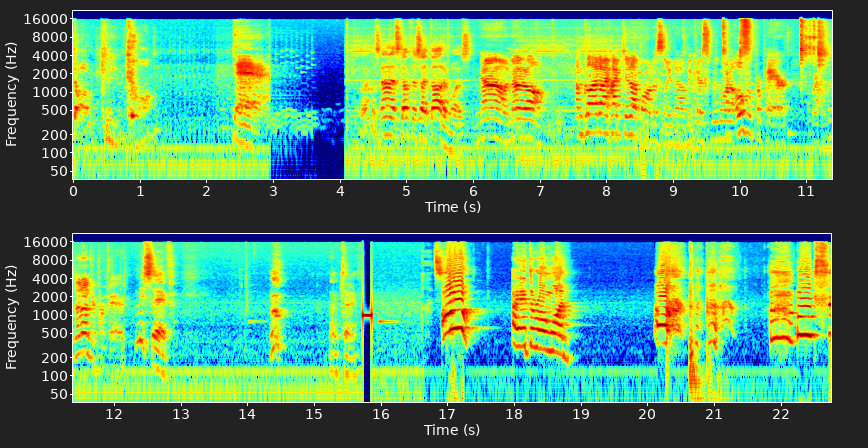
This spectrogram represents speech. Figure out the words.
Donkey Kong. Yeah. Well, that was not as tough as I thought it was. No, not at all. I'm glad I hyped it up, honestly, though, because we want to over-prepare rather than under-prepare. Let me save. I'm kidding. Oh! I hit the wrong one. Oh! Oops.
